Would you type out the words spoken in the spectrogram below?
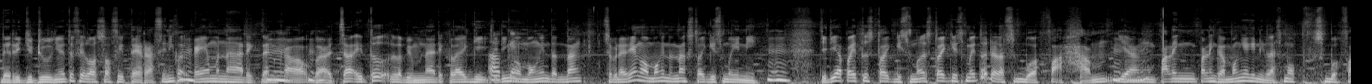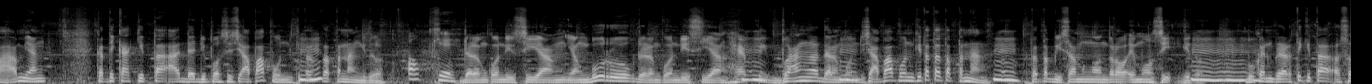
dari judulnya itu filosofi teras. Ini kok mm -hmm. kayaknya menarik dan mm -hmm. kalau baca itu lebih menarik lagi. Jadi okay. ngomongin tentang sebenarnya ngomongin tentang stoikisme ini. Mm -hmm. Jadi apa itu stoikisme? Stoikisme itu adalah sebuah faham mm -hmm. yang paling paling gampangnya gini lah, semua sebuah paham yang ketika kita ada di posisi apa pun kita mm -hmm. tetap tenang gitu loh. Oke. Okay. Dalam kondisi yang yang buruk, dalam kondisi yang happy mm -hmm. banget, dalam mm -hmm. kondisi apa pun kita tetap tenang, mm -hmm. tetap bisa mengontrol emosi gitu. Mm -hmm. Bukan berarti kita se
